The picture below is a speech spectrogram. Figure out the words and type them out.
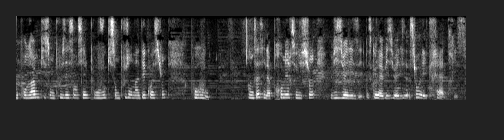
aux programmes qui sont plus essentiels pour vous, qui sont plus en adéquation pour vous. Donc ça, c'est la première solution, visualiser. Parce que la visualisation, elle est créatrice.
